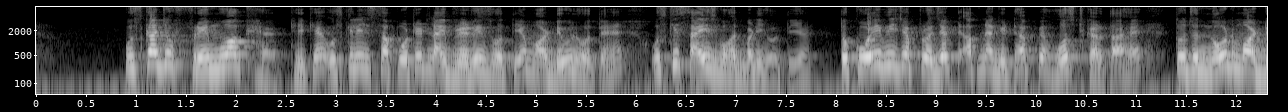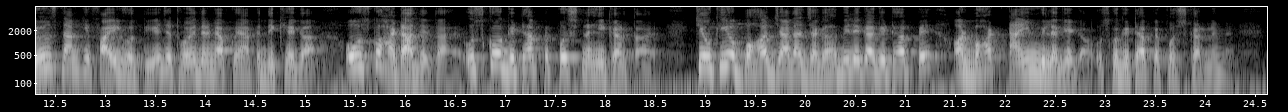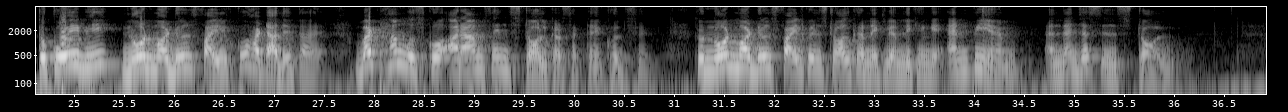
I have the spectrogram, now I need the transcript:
उसका जो फ्रेमवर्क है, ठीक है, उसके लिए सपोर्टेड लाइब्रेरीज होती है मॉड्यूल होते हैं, उसकी साइज़ बहुत बड़ी होती है। तो कोई भी जब प्रोजेक्ट अपना गिटहब पे होस्ट करता है तो जो नोड मॉड्यूल्स नाम की फ़ाइल होती है, जो थोड़ी देर में आपको यहाँ पे दिखेगा, वो उसको हटा देता है। उसको गिटहब पे पुश नहीं करता है। क्योंकि वो बहुत ज़्यादा जगह भी लेगा गिटहब पे और बहुत टाइम भी लगेगा उसको गिटहब पे पुश करने में। तो कोई भी नोड मॉड्यूल फ़ाइल को हटा देता है। बट हम उसको आराम से इंस्टॉल कर सकते हैं खुद से। तो नोड मॉड्यूल्स फ़ाइल को इंस्टॉल करने के लिए हम लिखेंगे npm and then just install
